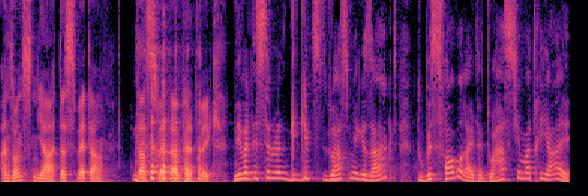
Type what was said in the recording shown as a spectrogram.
Ansonsten ja, das Wetter. Das Wetter, Patrick. Nee, was ist denn, gibt's, du hast mir gesagt, du bist vorbereitet, du hast hier Material,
